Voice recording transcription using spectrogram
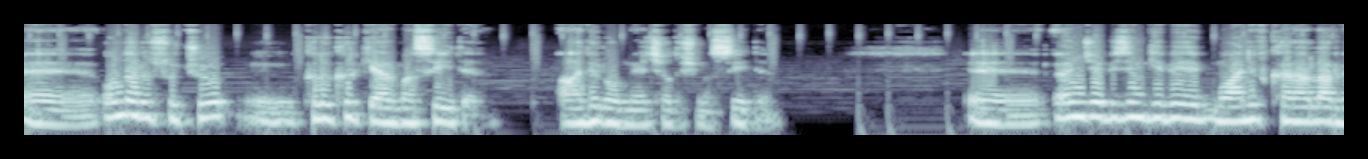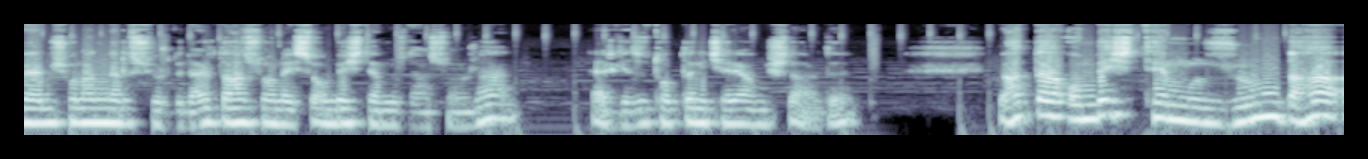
Ee, onların suçu e, kılı kırk yarmasıydı. Adil olmaya çalışmasıydı. Ee, önce bizim gibi muhalif kararlar vermiş olanları sürdüler. Daha sonra ise 15 Temmuz'dan sonra herkesi toptan içeri almışlardı. Ve hatta 15 Temmuz'un daha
